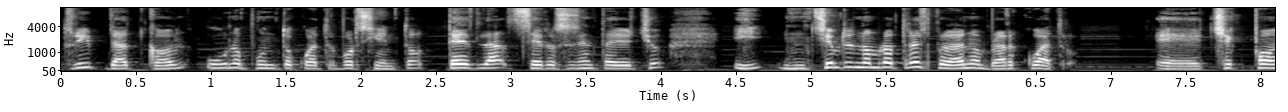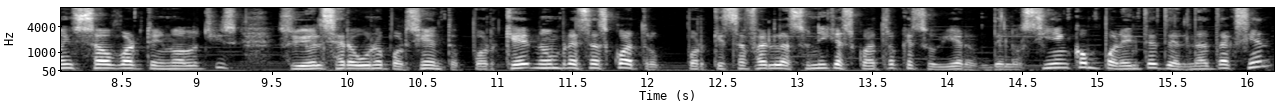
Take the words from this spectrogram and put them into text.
Trip.com 1.4%, Tesla 0,68% y siempre nombro 3, pero voy a nombrar 4. Eh, Checkpoint Software Technologies subió el 0,1%. ¿Por qué nombro esas 4? Porque esas fueron las únicas 4 que subieron. De los 100 componentes del Nasdaq 100,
